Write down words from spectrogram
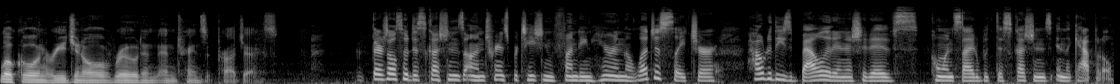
local and regional road and, and transit projects there's also discussions on transportation funding here in the legislature. How do these ballot initiatives coincide with discussions in the capitol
